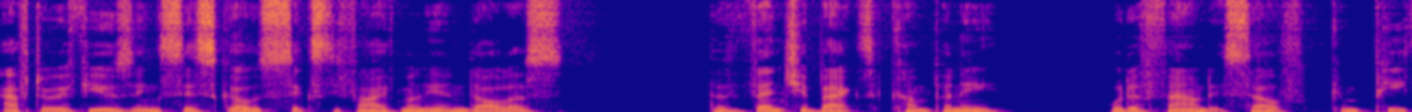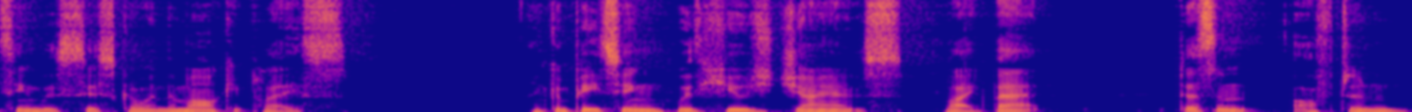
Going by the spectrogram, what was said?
after refusing Cisco's $65 million, the venture backed company would have found itself competing with Cisco in the marketplace. And competing with huge giants like that doesn't often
